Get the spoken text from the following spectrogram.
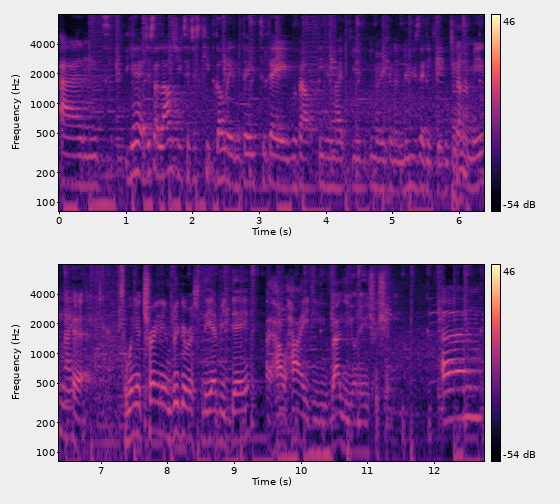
and yeah, it just allows you to just keep going day to day without feeling like you, you know, you're gonna lose anything. Do you know what I mean? Like, Yeah. So when you're training vigorously every day, how high do you value your nutrition? Um,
